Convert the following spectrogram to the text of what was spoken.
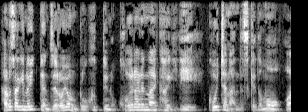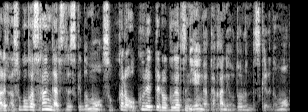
春先の1.046っていうのを超えられない限り、こういっちゃなんですけども、あれ、あそこが3月ですけども、そこから遅れて6月に円が高値を取るんですけれども、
